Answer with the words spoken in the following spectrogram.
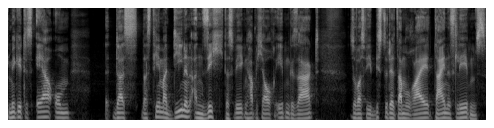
Mir geht es eher um das, das Thema Dienen an sich. Deswegen habe ich ja auch eben gesagt, sowas wie, bist du der Samurai deines Lebens?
